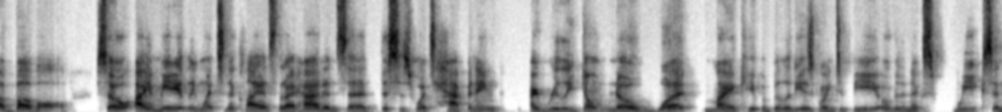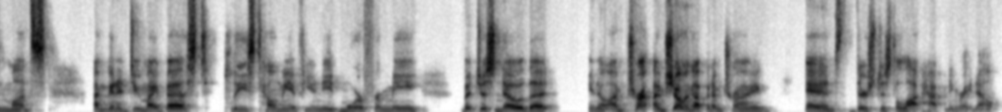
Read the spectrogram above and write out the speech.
above all. So I immediately went to the clients that I had and said, This is what's happening. I really don't know what my capability is going to be over the next weeks and months. I'm going to do my best. Please tell me if you need more from me, but just know that, you know, I'm trying, I'm showing up and I'm trying, and there's just a lot happening right now.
